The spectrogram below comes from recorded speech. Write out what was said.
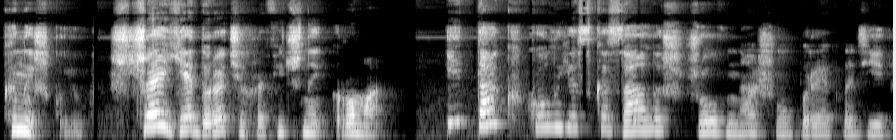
книжкою. Ще є, до речі, графічний роман. І так, коли я сказала, що в нашому перекладі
